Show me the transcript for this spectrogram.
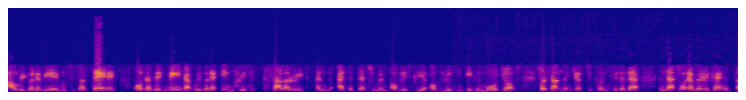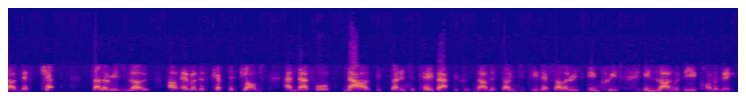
are we going to be able to sustain it, or does it mean that we're going to increase salaries and at the detriment, obviously, of losing even more jobs? So something just to consider there, and that's what America has done. They've kept salaries low, however, they've kept the jobs, and therefore now it's starting to pay back because now they're starting to see their salaries increase in line with the economy.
